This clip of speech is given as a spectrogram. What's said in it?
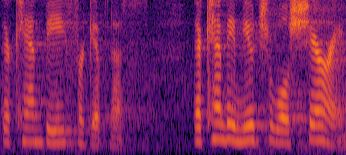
there can be forgiveness, there can be mutual sharing,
